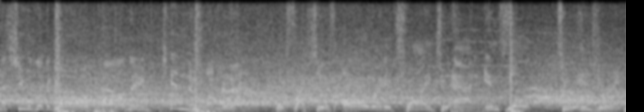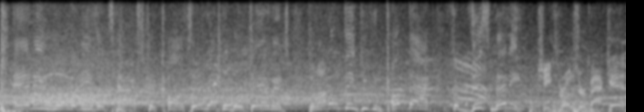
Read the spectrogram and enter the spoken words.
Guess she was looking for her old pal named Kendo under there. Looks like she is already trying to add insult to injury. Any one of these attacks could cause irreparable damage, but I don't think you can come back from this many. She throws her back in.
